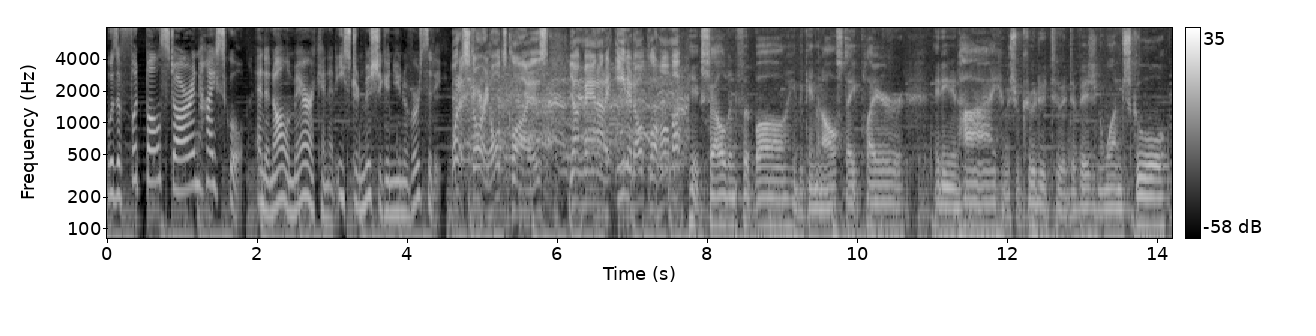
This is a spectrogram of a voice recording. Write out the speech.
was a football star in high school and an All American at Eastern Michigan University. What a story Holtzclaw is. Young man out of Enid, Oklahoma. He excelled in football. He became an all-state player at Enid High. He was recruited to a Division One school.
